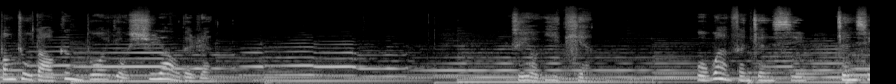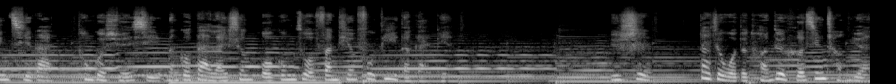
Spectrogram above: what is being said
帮助到更多有需要的人。只有一天，我万分珍惜，真心期待通过学习能够带来生活、工作翻天覆地的改变。于是。带着我的团队核心成员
